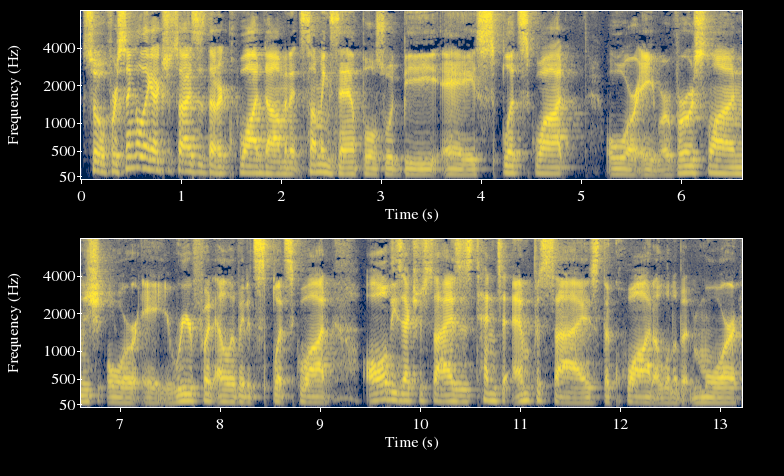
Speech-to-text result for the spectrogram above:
So, for single leg exercises that are quad dominant, some examples would be a split squat, or a reverse lunge or a rear foot elevated split squat. All these exercises tend to emphasize the quad a little bit more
